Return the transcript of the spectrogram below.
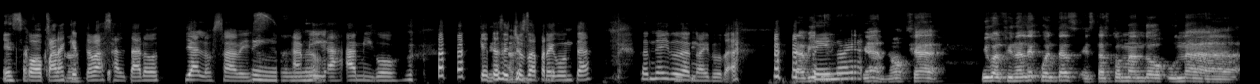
Exacto. para que te va a saltar o ya lo sabes, amiga, amigo, que te has hecho esa pregunta. ¿Dónde hay duda? No hay duda. Está bien, ya, ¿no? O sea, digo, al final de cuentas estás tomando una,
